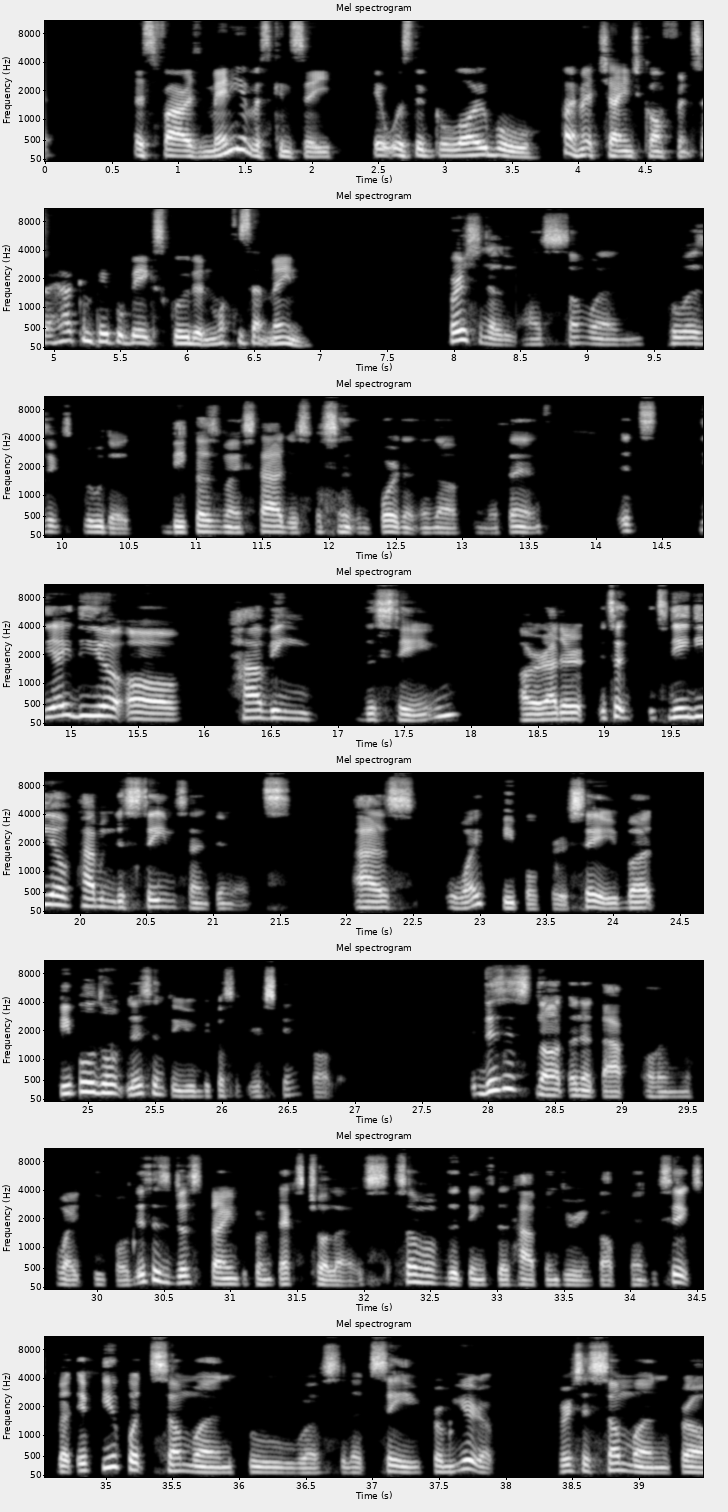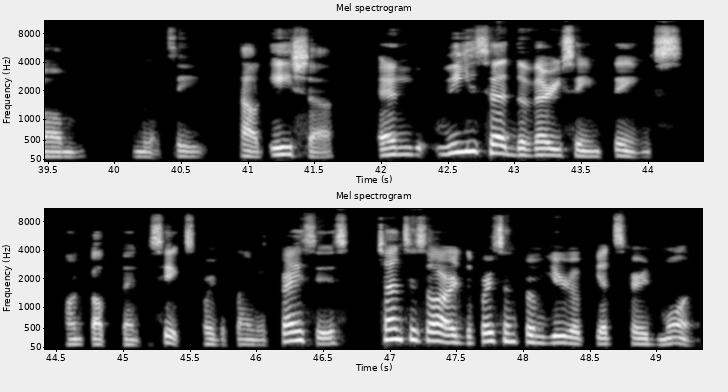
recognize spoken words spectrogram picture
as far as many of us can see, it was the global climate change conference. So how can people be excluded and what does that mean? Personally, as someone who was excluded because my status wasn't important enough in a sense, it's the idea of having the same, or rather, it's a, it's the idea of having the same sentiments as white people per se, but people don't listen to you because of your skin color. This is not an attack on white people. This is just trying to contextualize some of the things that happened during COP26. But if you put someone who was, let's say, from Europe versus someone from, let's say, South Asia, and we said the very same things on COP26 or the climate crisis, chances are the person from Europe gets heard more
